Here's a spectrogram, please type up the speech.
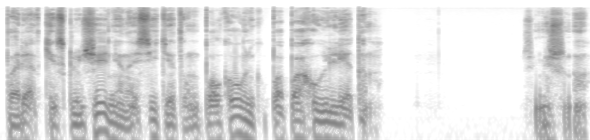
в порядке исключения носить этому полковнику папаху и летом. Смешно.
